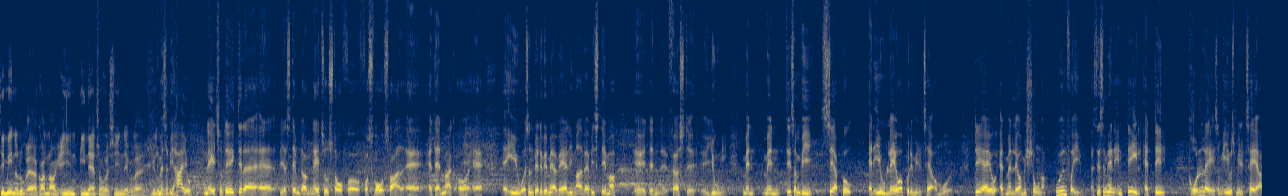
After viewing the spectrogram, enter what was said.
det mener du er godt nok i, i NATO-regi, Nikolaj Jamen, altså, vi har jo NATO. Det er ikke det, der er, bliver stemt om. NATO står for, for forsvaret af, af Danmark og af, af EU, og sådan bliver det ved med at være lige meget, hvad vi stemmer øh, den øh, 1. Øh, juni. Men, men det, som vi ser på, at EU laver på det militære område, det er jo, at man laver missioner uden for EU. Altså det er simpelthen en del af det grundlag, som EU's militære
